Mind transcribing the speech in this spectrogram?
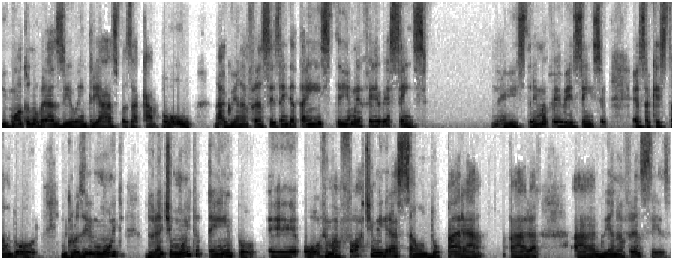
enquanto no Brasil, entre aspas, acabou, na Guiana Francesa ainda está em extrema efervescência. né, extrema efervescência essa questão do ouro. Inclusive, muito, durante muito tempo, é, houve uma forte migração do Pará para a Guiana Francesa.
